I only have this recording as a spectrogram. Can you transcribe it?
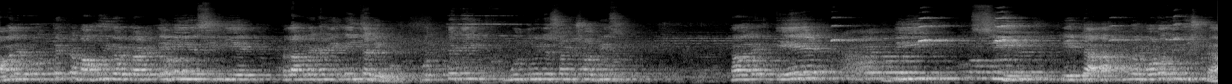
আমাদের প্রত্যেকটা বাহুই দরকার এ বি এ সি দিয়ে তাহলে আমরা এখানে এইটা নিব। প্রত্যেকেই মূল ত্রিভুজের সঙ্গে সদৃশ তাহলে এ বি সি এটা পুরো বড় ত্রিভুজটা,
